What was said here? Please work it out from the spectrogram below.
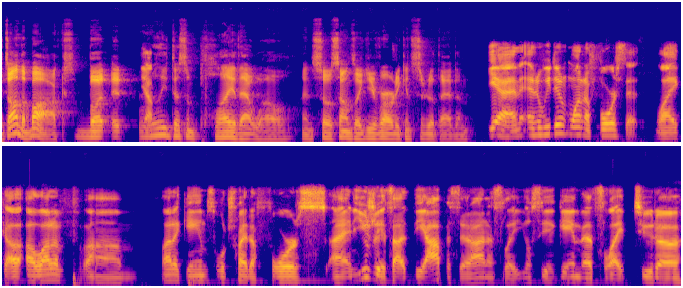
it's on the box, but it yep. really doesn't play that well. And so it sounds like you've already considered that. In. Yeah, and, and we didn't want to force it. Like a, a lot of um, a lot of games will try to force, uh, and usually it's the opposite. Honestly, you'll see a game that's like two to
